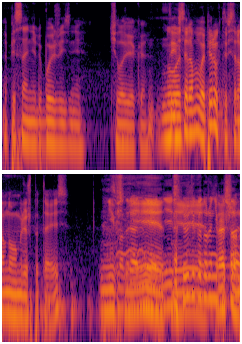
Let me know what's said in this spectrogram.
описание любой жизни человека. Ну, ты это- все равно, во-первых, ты все равно умрешь, пытаясь. Не в- Смотря- нет, не, есть люди, нет. которые не Хорошо, пытаются.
